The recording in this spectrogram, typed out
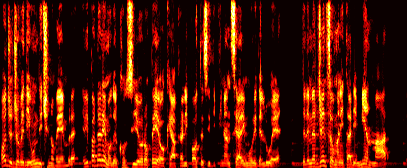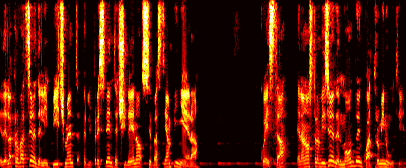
oggi è giovedì 11 novembre e vi parleremo del Consiglio europeo che apre l'ipotesi di finanziare i muri dell'UE, dell'emergenza umanitaria in Myanmar e dell'approvazione dell'impeachment per il presidente cileno Sebastián Piñera. Questa è la nostra visione del mondo in 4 minuti.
